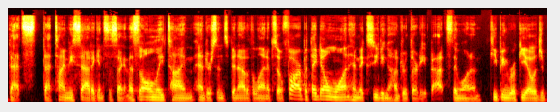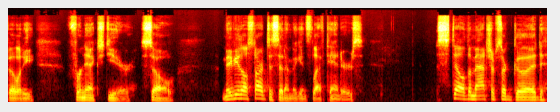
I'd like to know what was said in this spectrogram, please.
That's that time he sat against the second. That's the only time Henderson's been out of the lineup so far. But they don't want him exceeding 130 at bats. They want him keeping rookie eligibility for next year. So maybe they'll start to sit him against left-handers still the matchups are good.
